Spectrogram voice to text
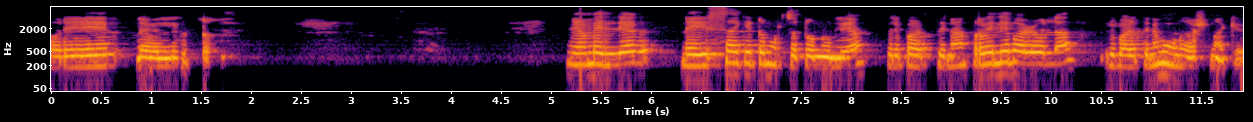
ഒരേ ലെവലിൽ കിട്ടും. ഞാൻ വലിയ നൈസാക്കിയിട്ട് മുറിച്ചിട്ടൊന്നുമില്ല. ഒരു പഴത്തിന് അത്ര വലിയ പഴമല്ല. ഒരു പഴത്തിന് മൂന്ന് കഷ്ണമാക്കി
